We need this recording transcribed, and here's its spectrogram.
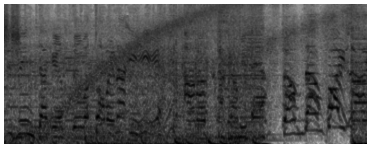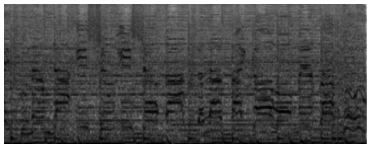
自信だけでは止めないあの高みへスタンダンファイライフなんだ一瞬一緒だったら最高を目指す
